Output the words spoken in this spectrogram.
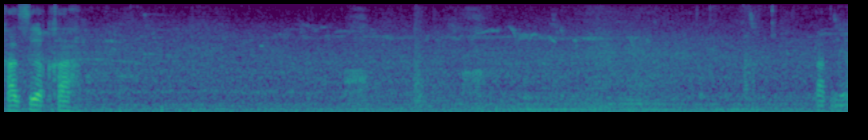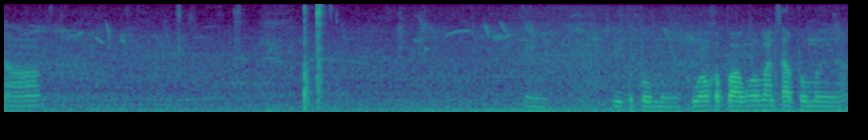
คาเสื้อค่ะ ตัดนี่ออก นี่ ดีกระโปรงมือหัวกระปองก็มันสับปรงมือแล้ว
